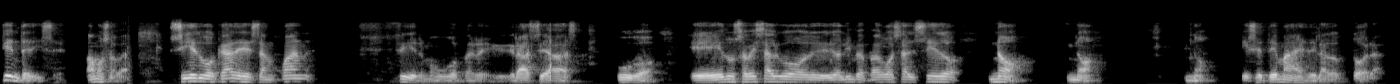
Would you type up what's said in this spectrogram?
¿Quién te dice? Vamos a ver. Si Edu acá de San Juan, firmo, Hugo Gracias, Hugo. Eh, Edu, ¿sabés algo de, de Olimpia Pago Salcedo? No, no, no. Ese tema es de la doctora.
